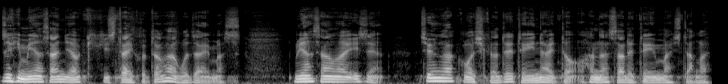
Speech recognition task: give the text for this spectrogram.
ぜひ皆さんにお聞きしたいことがございます。皆さんは以前、中学校しか出ていないと話されていましたが、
